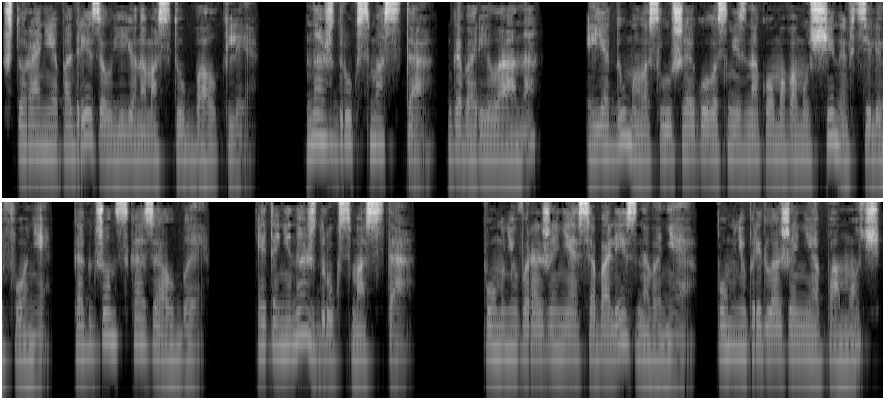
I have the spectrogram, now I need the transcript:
что ранее подрезал ее на мосту Балкли. «Наш друг с моста», — говорила она, и я думала, слушая голос незнакомого мужчины в телефоне, как Джон сказал бы, «Это не наш друг с моста». Помню выражение соболезнования, помню предложение помочь,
